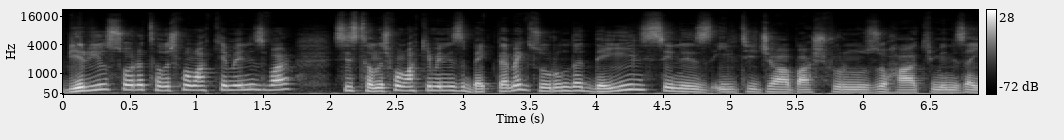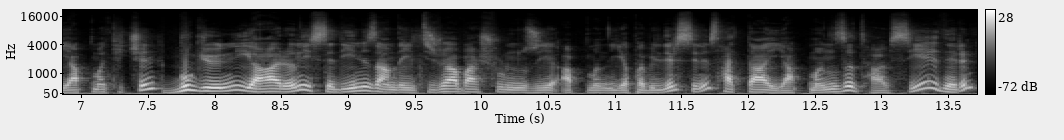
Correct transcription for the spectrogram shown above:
Bir yıl sonra tanışma mahkemeniz var. Siz tanışma mahkemenizi beklemek zorunda değilsiniz iltica başvurunuzu hakiminize yapmak için. Bugün, yarın istediğiniz anda iltica başvurunuzu yapabilirsiniz. Hatta yapmanızı tavsiye ederim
